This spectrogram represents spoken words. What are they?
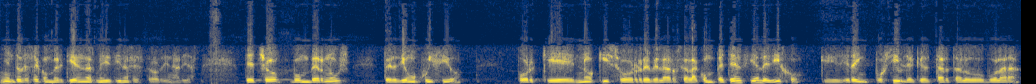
y entonces se convertían en las medicinas extraordinarias. De hecho, von Bernus perdió un juicio porque no quiso revelar, o sea, la competencia le dijo que era imposible que el tártalo volara,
